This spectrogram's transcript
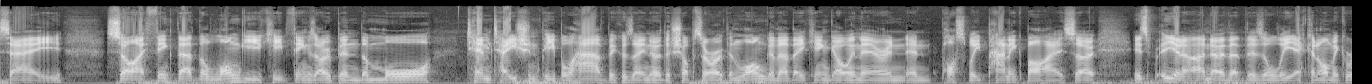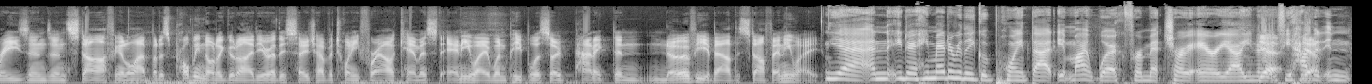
SA. So I think that the longer you keep things open, the more temptation people have because they know the shops are open longer that they can go in there and, and possibly panic buy. So it's you know I know that there's all the economic reasons and staffing and all that, but it's probably not a good idea at this stage to have a 24 hour chemist anyway when people are so panicked and nervy about this stuff anyway. Yeah, and you know, he made a really good point that it might work for a metro area. You know, Yeah, if you have yeah. it in,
